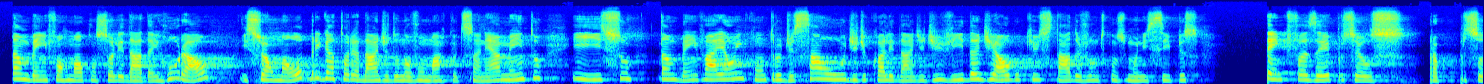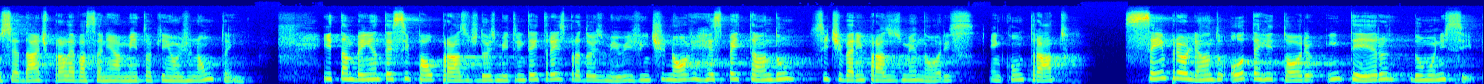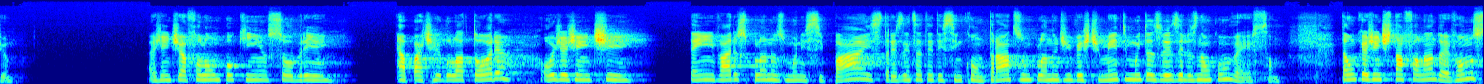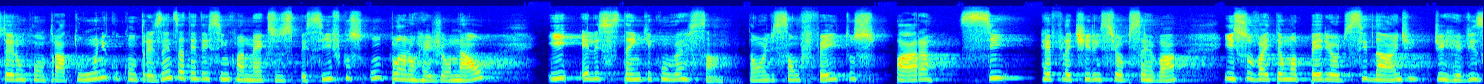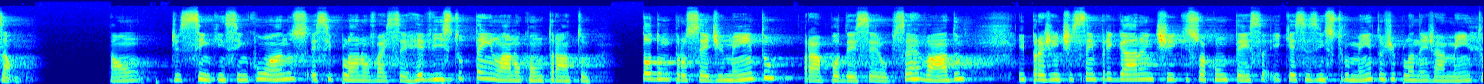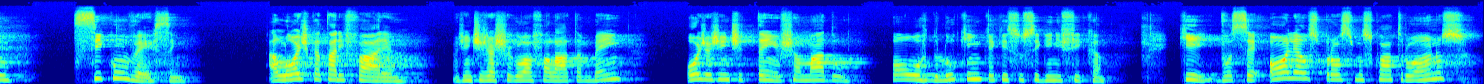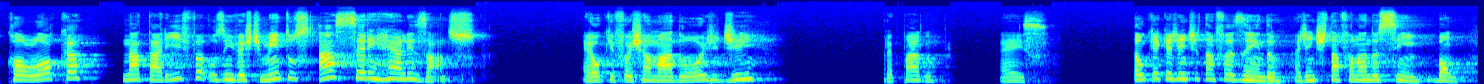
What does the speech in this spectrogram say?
também informal consolidada e rural. Isso é uma obrigatoriedade do novo marco de saneamento e isso também vai ao encontro de saúde, de qualidade de vida, de algo que o Estado, junto com os municípios, tem que fazer para a sociedade para levar saneamento a quem hoje não tem. E também antecipar o prazo de 2033 para 2029, respeitando, se tiverem prazos menores em contrato, sempre olhando o território inteiro do município. A gente já falou um pouquinho sobre a parte regulatória. Hoje a gente tem vários planos municipais, 375 contratos, um plano de investimento e muitas vezes eles não conversam. Então, o que a gente está falando é: vamos ter um contrato único com 375 anexos específicos, um plano regional e eles têm que conversar. Então, eles são feitos para se refletirem, se observar. Isso vai ter uma periodicidade de revisão. Então, de cinco em cinco anos, esse plano vai ser revisto. Tem lá no contrato todo um procedimento para poder ser observado e para a gente sempre garantir que isso aconteça e que esses instrumentos de planejamento se conversem. A lógica tarifária, a gente já chegou a falar também. Hoje a gente tem o chamado forward looking, o que, que isso significa? Que você olha os próximos quatro anos, coloca na tarifa os investimentos a serem realizados. É o que foi chamado hoje de pré-pago? É isso. Então, o que, que a gente está fazendo? A gente está falando assim: bom,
